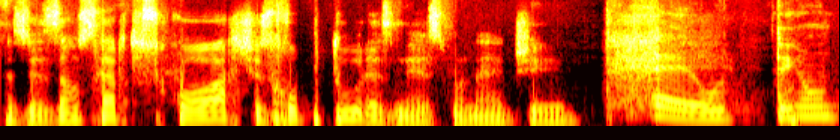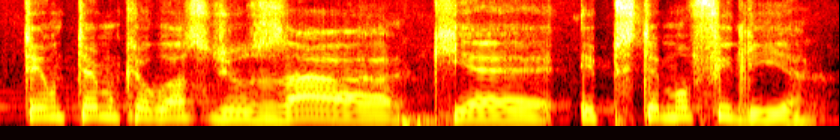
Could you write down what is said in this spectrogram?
Às vezes há certos cortes, rupturas mesmo, né? De... É, eu, um, tem um termo que eu gosto de usar que é epistemofilia.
